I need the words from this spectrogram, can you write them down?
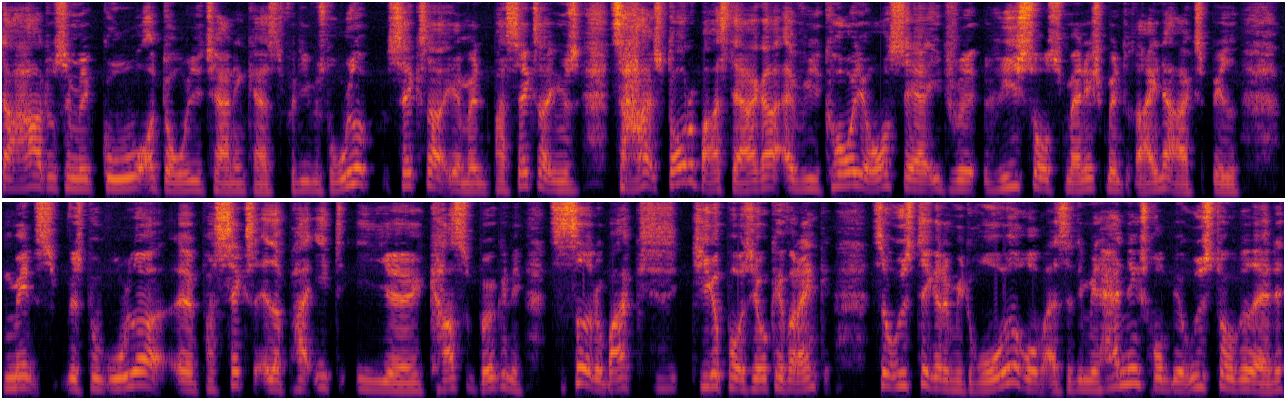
der har du simpelthen gode og dårlige terningkast, fordi hvis du ruller sekser, jamen par sekser, jamen, så har, står du bare stærkere. Af vilkårlige årsager i et resource management regnearkspil, mens hvis du ruller øh, par 6 eller par 1 i øh, Castle Burgundy, så sidder du bare og kigger på og siger, okay, hvordan, så udstikker det mit råderum, altså det mit handlingsrum bliver udstukket af det,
